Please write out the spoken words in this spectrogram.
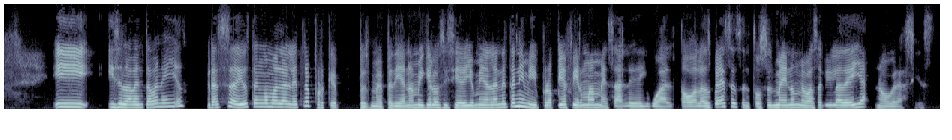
y, y se la aventaban ellas. Gracias a Dios tengo mala letra porque pues me pedían a mí que los hiciera. Y yo, mira, la neta, ni mi propia firma me sale igual todas las veces, entonces menos me va a salir la de ella. No, gracias.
